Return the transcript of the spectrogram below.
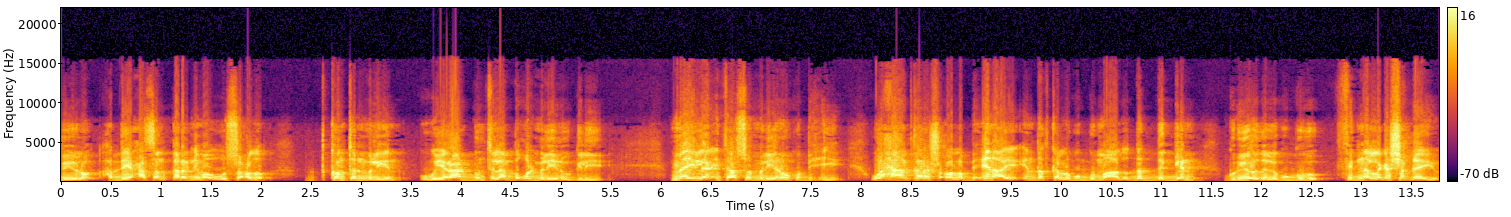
biilo haddii xasan qarannimo uu u socdo konton milyan. Ugu yaraan puntland boqol milyan uu geliyey mayland intaasoo milyan ku bixiyey. Waxaan qarash oo la bixinayo in dadka lagu gumaado dad degan guryahooda lagu gubo fidno laga shaqeeyo.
